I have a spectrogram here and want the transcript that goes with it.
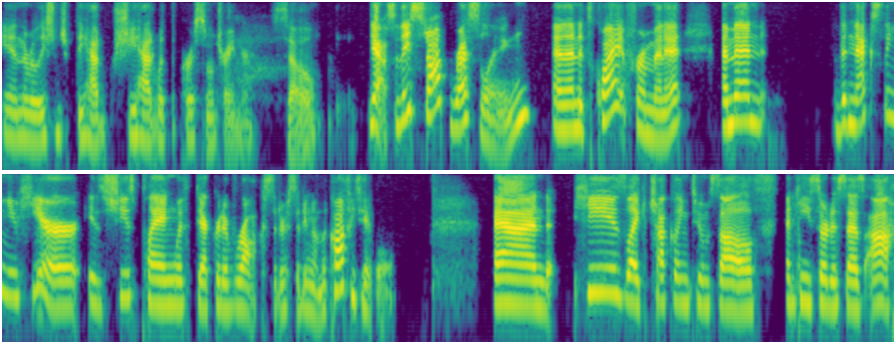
in the relationship they had she had with the personal trainer. So, yeah. So they stop wrestling, and then it's quiet for a minute, and then the next thing you hear is she's playing with decorative rocks that are sitting on the coffee table. And he's like chuckling to himself and he sort of says, Ah,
